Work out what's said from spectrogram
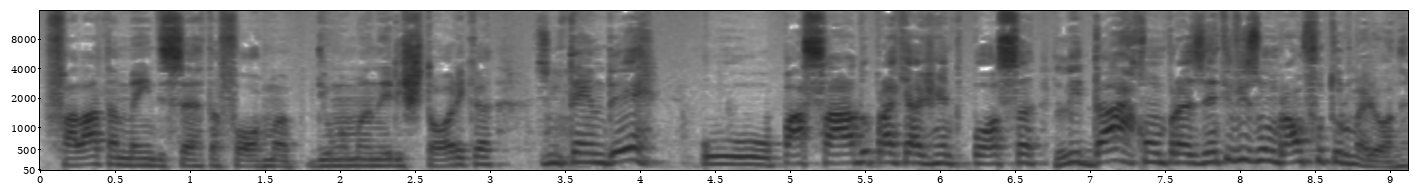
falar também, de certa forma, de uma maneira histórica, entender o passado para que a gente possa lidar com o presente e vislumbrar um futuro melhor, né?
